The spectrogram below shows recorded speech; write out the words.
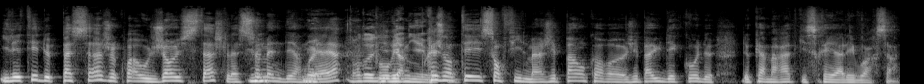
il était de passage, je crois, au Jean Eustache la semaine dernière pour dernier, présenter son film. Hein. J'ai pas encore, euh, j'ai pas eu des de, camarades qui seraient allés voir ça.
